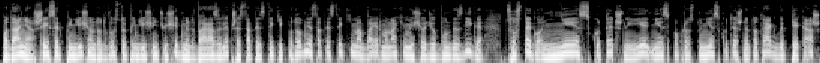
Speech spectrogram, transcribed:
podania 650 do 257, dwa razy lepsze statystyki. Podobnie statystyki ma Bayern Monachium, jeśli chodzi o Bundesligę. Co z tego? Nie jest skuteczny, nie jest po prostu nieskuteczny. To tak jakby piekarz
